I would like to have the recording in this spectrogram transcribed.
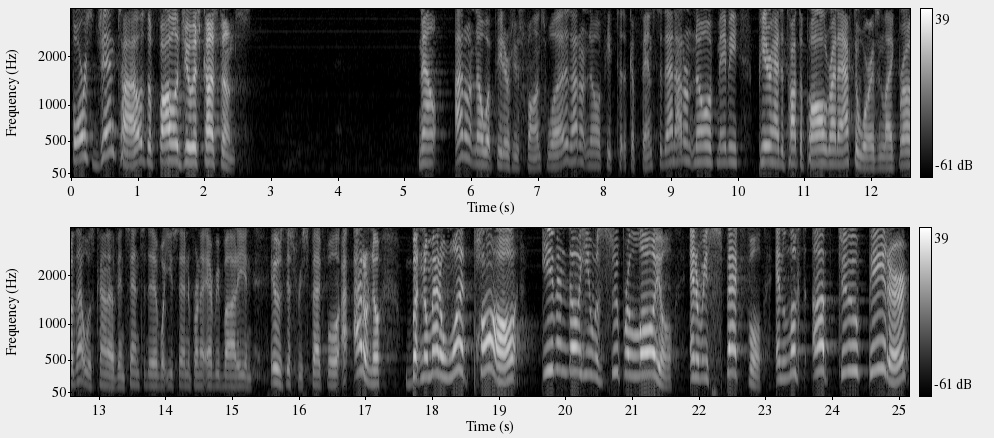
force Gentiles to follow Jewish customs? Now, I don't know what Peter's response was. I don't know if he took offense to that. I don't know if maybe Peter had to talk to Paul right afterwards and, like, bro, that was kind of insensitive what you said in front of everybody and it was disrespectful. I, I don't know. But no matter what, Paul, even though he was super loyal and respectful and looked up to Peter,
